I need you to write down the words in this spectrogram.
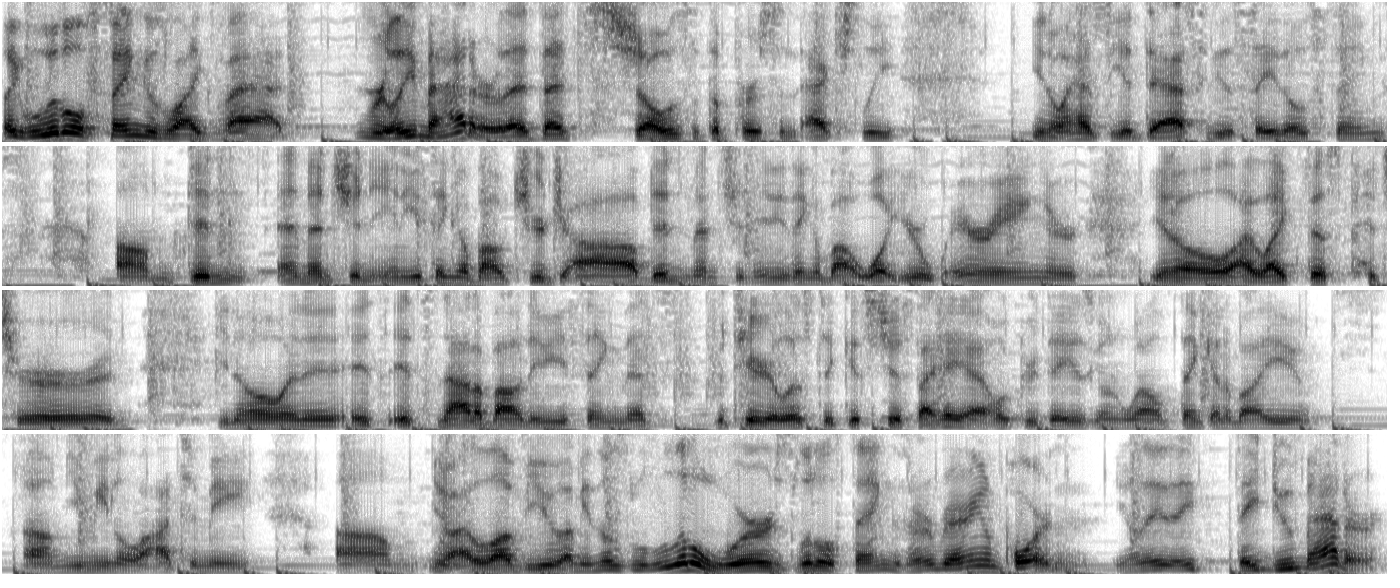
like little things like that really matter. That that shows that the person actually you know has the audacity to say those things um, didn't mention anything about your job didn't mention anything about what you're wearing or you know i like this picture and you know, and it, it, it's not about anything that's materialistic. It's just, hey, I hope your day is going well. I'm thinking about you. Um, you mean a lot to me. Um, you know, I love you. I mean, those little words, little things are very important. You know, they, they, they do matter.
